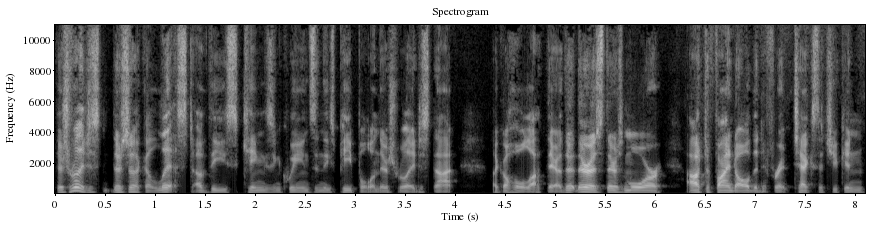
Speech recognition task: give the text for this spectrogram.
there's really just there's like a list of these kings and queens and these people and there's really just not like a whole lot there. There, there is there's more. I'll have to find all the different texts that you can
